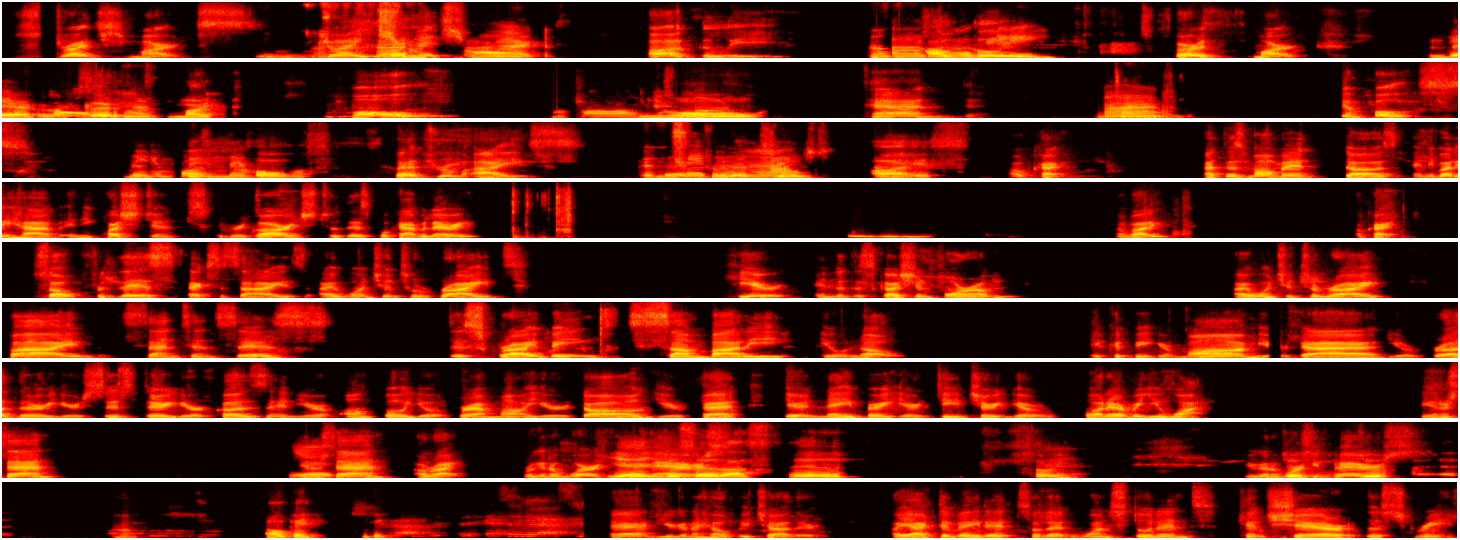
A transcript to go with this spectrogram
stretch marks, Stretch mark. ugly, ugly, birthmark, Birthmark. birthmark, mole, Mole. mole, tanned, Tan. Ah. dimples, Dimple. dimples, bedroom eyes. Bedroom eyes. eyes. Okay. At this moment, does anybody have any questions in regards to this vocabulary? Nobody? Okay. So for this exercise, I want you to write here in the discussion forum. I want you to write five sentences describing somebody you know. It could be your mom, your dad, your brother, your sister, your cousin, your uncle, your grandma, your dog, your pet, your neighbor, your teacher, your whatever you want. Do you understand? You Yes. understand? All right. We're gonna work in Yeah, you pairs. said us, uh, sorry? You're gonna work Just- in pairs. Uh-huh. Oh, okay, okay. and you're gonna help each other. I activate it so that one student can share the screen.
